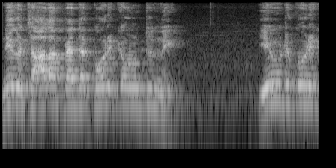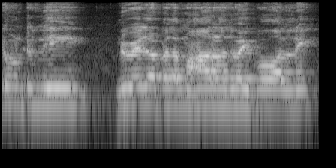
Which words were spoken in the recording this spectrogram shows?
నీకు చాలా పెద్ద కోరిక ఉంటుంది. ఏమిటి కోరిక ఉంటుంది? నువ్వేదో పెద్ద మహారాజు అయిపోవాలని.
